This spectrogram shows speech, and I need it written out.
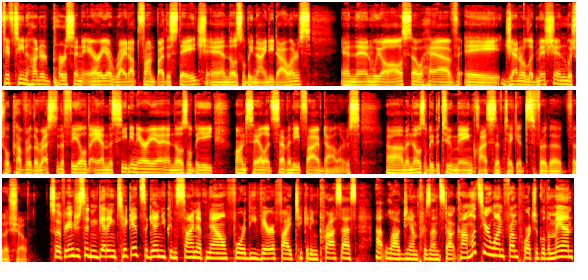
1,500 person area right up front by the stage, and those will be $90. And then we'll also have a general admission, which will cover the rest of the field and the seating area, and those will be on sale at $75. Um, and those will be the two main classes of tickets for the for the show. So if you're interested in getting tickets, again, you can sign up now for the verified ticketing process at logjampresents.com. Let's hear one from Portugal the Man,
